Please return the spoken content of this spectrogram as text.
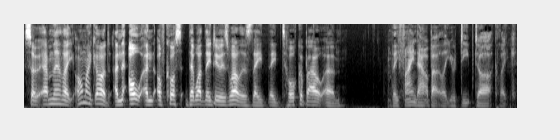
So and they're like, oh my god. And oh, and of course, what they do as well is they they talk about. Um, they find out about like your deep dark like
